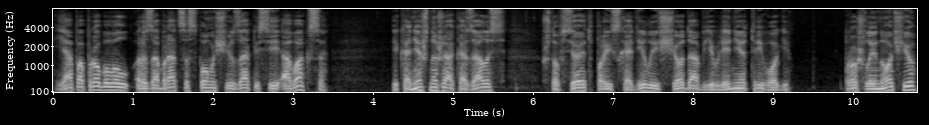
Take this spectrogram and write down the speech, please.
Я попробовал разобраться с помощью записей Авакса, и, конечно же, оказалось, что все это происходило еще до объявления тревоги. Прошлой ночью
